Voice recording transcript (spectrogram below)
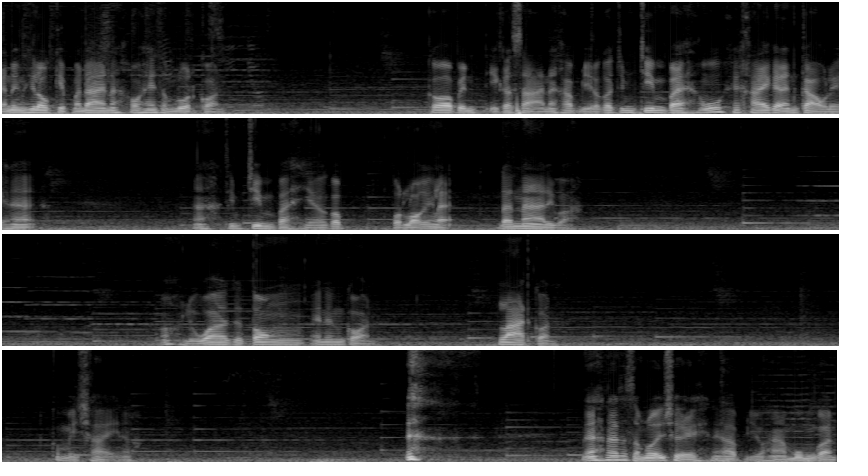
กันหนึ่งที่เราเก็บมาได้นะ เขาให้สำรวจก่อน ก็เป็นเอกสารนะครับ เดี๋ยวเราก็จิ้มจิ้มๆไป โอ้คล้ายๆ กับอันเก่าเลยนะฮะ อะ จิ้มจิ้มๆไป เดี๋ยวก็ปลดล็อกเองแหละ ด้านหน้าดีกว่า หรือว่าจะต้องไอ้นั่นก่อน ลาดก่อน ก็ไม่ใช่นะนะน่าจะสำรวจเฉยๆนะครับเดี๋ยวหามุมก่อน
